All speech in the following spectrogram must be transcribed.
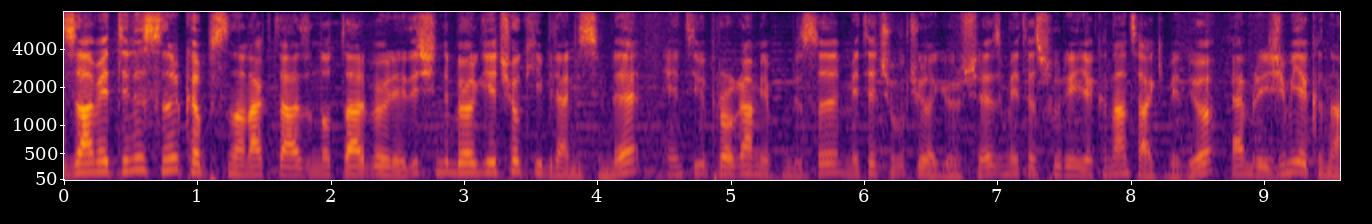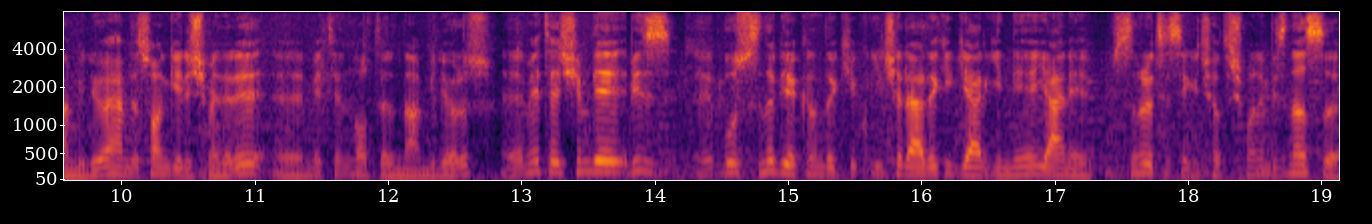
Nizamettin'in sınır kapısından aktardığı notlar böyleydi. Şimdi bölgeyi çok iyi bilen isimle NTV program yapımcısı Mete Çubukçu ile görüşeceğiz. Mete Suriye'yi yakından takip ediyor. Hem rejimi yakından biliyor hem de son gelişmeleri e, Mete'nin notlarından biliyoruz. E, Mete şimdi biz e, bu sınır yakınındaki ilçelerdeki gerginliği yani sınır ötesindeki çatışmanın bizi nasıl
